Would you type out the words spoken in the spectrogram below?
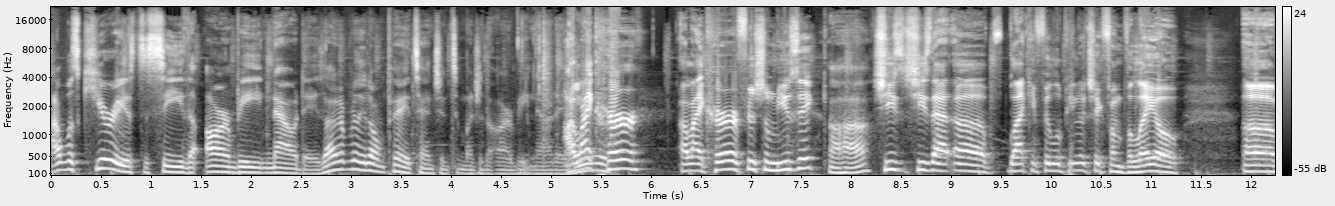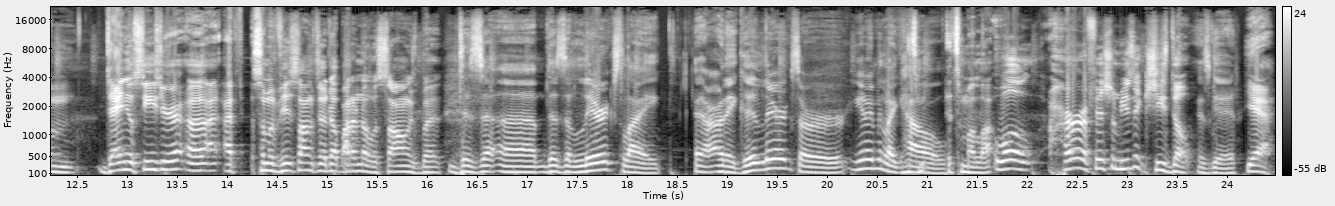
I was curious to see the R and B nowadays. I really don't pay attention to much of the R and B nowadays. I like her. I like her official music. Uh huh. She's she's that uh black and Filipino chick from Vallejo. Um, Daniel Caesar. Uh, I, I, some of his songs are dope. I don't know his songs, but Does the um, does the lyrics like are they good lyrics or you know what I mean? Like how it's Malak. Well, her official music, she's dope. It's good. Yeah.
